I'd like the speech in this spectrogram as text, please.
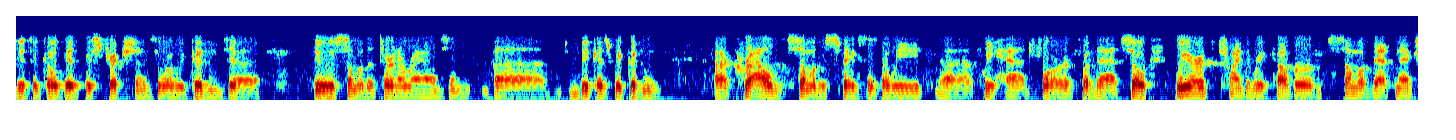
due to COVID restrictions, where we couldn't do some of the turnarounds and because we couldn't crowd some of the spaces that we uh, we had for for that. So we are trying to recover some of that next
